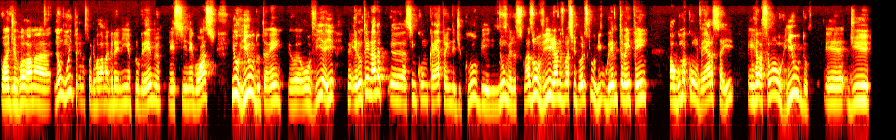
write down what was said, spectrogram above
Pode rolar uma, não muito, né, mas pode rolar uma graninha para o Grêmio nesse negócio. E o Rildo também, eu, ouvi aí. Eu não tenho nada é, assim concreto ainda de clube, números, mas ouvi já nos bastidores que o Grêmio também tem alguma conversa aí em relação ao Rildo, é, de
